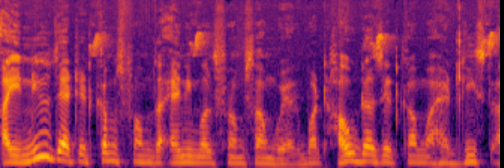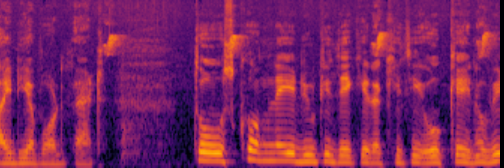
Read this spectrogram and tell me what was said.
I knew that it comes from the animals from somewhere, but how does it come? I had least idea about that. तो उसको हमने ये ड्यूटी दे के रखी थी okay you know we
